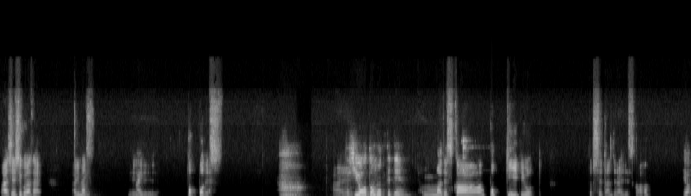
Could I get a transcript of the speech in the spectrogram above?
安心してください。あります。はいえートッポです。はあはい。私言おうと思っててん。ほんまですか？ポッキーって言おうとしてたんじゃないですか？いや、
